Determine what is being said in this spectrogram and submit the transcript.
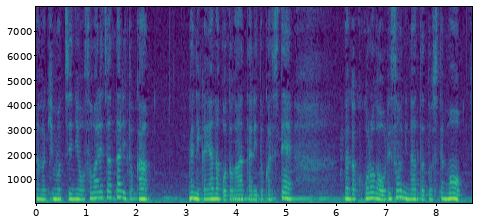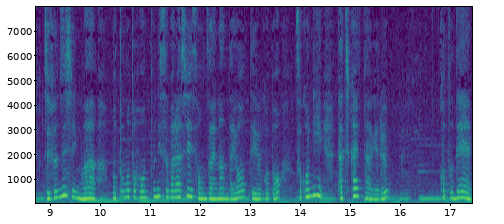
あの気持ちに襲われちゃったりとか何か嫌なことがあったりとかしてなんか心が折れそうになったとしても自分自身はもともと本当に素晴らしい存在なんだよっていうことそこに立ち返ってあげる。ことで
